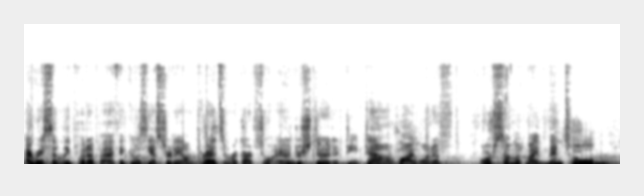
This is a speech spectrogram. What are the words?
I recently put up, I think it was yesterday on threads in regards to I understood deep down why one of or some of my mental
